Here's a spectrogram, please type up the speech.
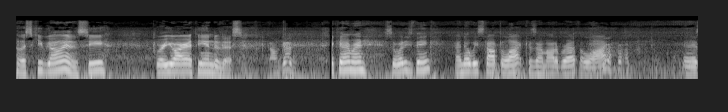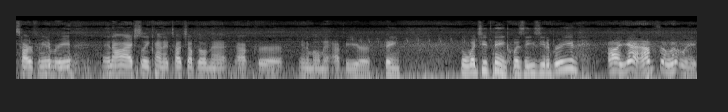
let's keep going and see where you are at the end of this. Sounds good. Hey, Cameron. So, what do you think? I know we stopped a lot because I'm out of breath a lot, and it's hard for me to breathe. And I'll actually kind of touch up on that after in a moment after your thing. But what do you think? Was it easy to breathe? Oh yeah, absolutely.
